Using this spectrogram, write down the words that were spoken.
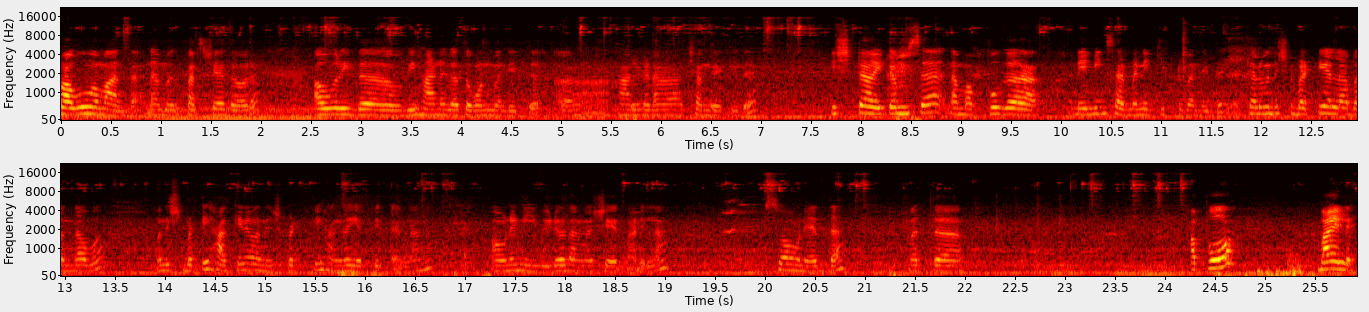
ಬಾಬು ಮಾಮ ಅಂತ ನಮಗೆ ಪರಿಚಯದವರು ಅವ್ರು ಇದು ವಿಹಾನಗ ತೊಗೊಂಡು ಬಂದಿದ್ದು ಹಾಲ್ಗಡ ಚಂದ ಐತಿದೆ ಇಷ್ಟ ಐಟಮ್ಸ ನಮ್ಮ ಅಪ್ಪಗ ನೇಮಿಂಗ್ ಸೆರ್ಮನಿ ಗಿಫ್ಟ್ ಬಂದಿದ್ದು. ಕೆಲವೊಂದಿಷ್ಟು ಬಟ್ಟೆ ಎಲ್ಲ ಬಂದಾವ. ಒಂದಿಷ್ಟು ಬಟ್ಟೆ ಹಾಕಿನೇ, ಒಂದಿಷ್ಟು ಬಟ್ಟೆ ಹಂಗೆ ಎತ್ತಿಟ್ಟೆ ನಾನು. ಅವನೇ ಈ ವಿಡಿಯೋದಾಗ ನಾನು ಶೇರ್ ಮಾಡಿಲ್ಲ. ಸೊ ಅವನು ಎದ್ದ. ಮತ್ತು ಅಪ್ಪು ಬಾಯಿಲೆ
